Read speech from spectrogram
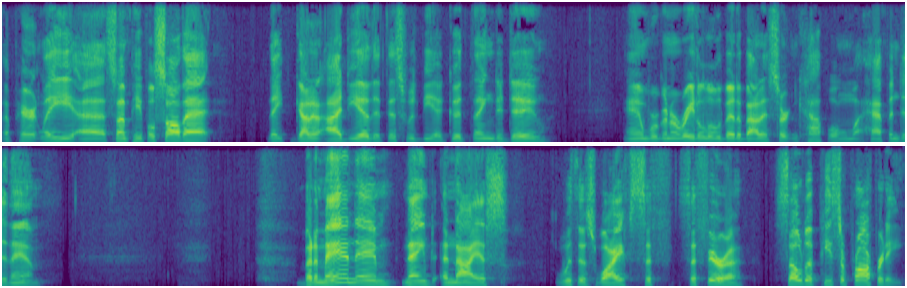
apparently, uh, some people saw that. They got an idea that this would be a good thing to do. And we're going to read a little bit about a certain couple and what happened to them. But a man named, named Ananias, with his wife Sapphira, sold a piece of property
